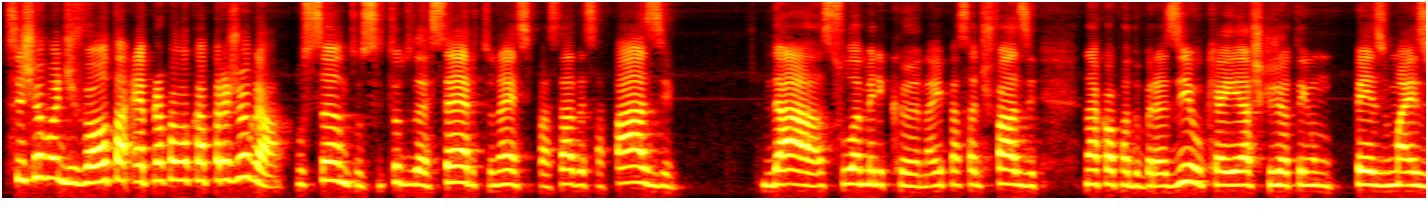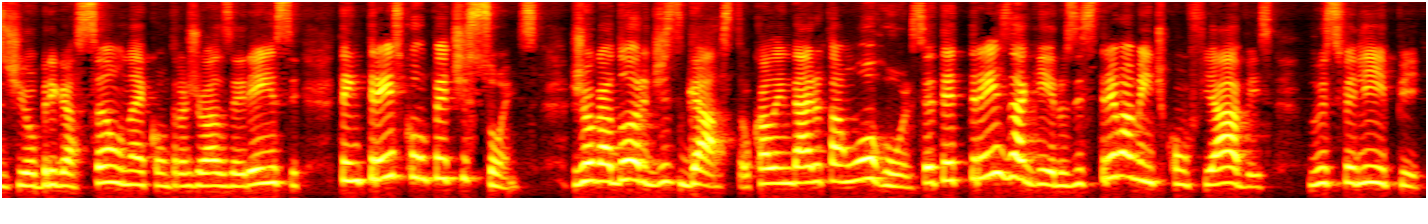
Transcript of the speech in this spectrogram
se chamou de volta é para colocar para jogar. O Santos, se tudo der certo, né, se passar dessa fase, da Sul-Americana e passar de fase na Copa do Brasil, que aí acho que já tem um peso mais de obrigação, né, contra a Juazeirense, tem três competições. Jogador desgasta, o calendário tá um horror. Você ter três zagueiros extremamente confiáveis, Luiz Felipe,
